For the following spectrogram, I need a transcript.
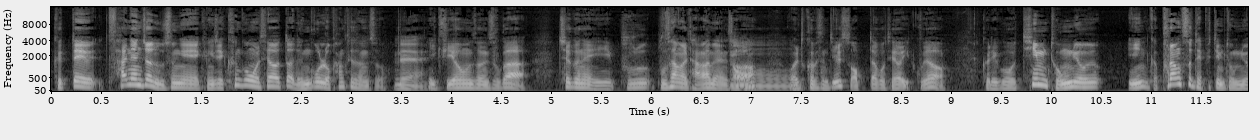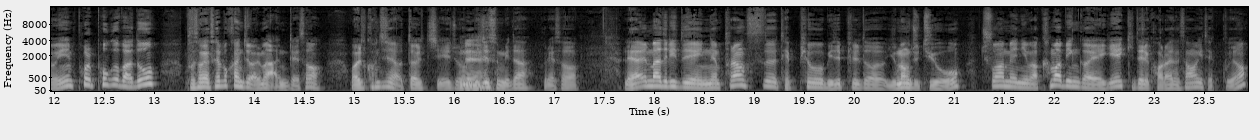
그때 4년 전 우승에 굉장히 큰 공을 세웠던 은골로 캉테 선수. 네. 이 귀여운 선수가 최근에 이 부, 상을 당하면서 어. 월드컵에서는 뛸 수 없다고 되어 있고요. 그리고 팀 동료 인 그러니까 프랑스 대표팀 동료인 폴 포그바도 부상에서 회복한 지 얼마 안 돼서 월드컵 컨디션이 어떨지 좀 네. 미지수입니다. 그래서 레알 마드리드에 있는 프랑스 대표 미드필더 유망주 듀오 추아메니와 카마빈가에게 기대를 걸어야 하는 상황이 됐고요.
